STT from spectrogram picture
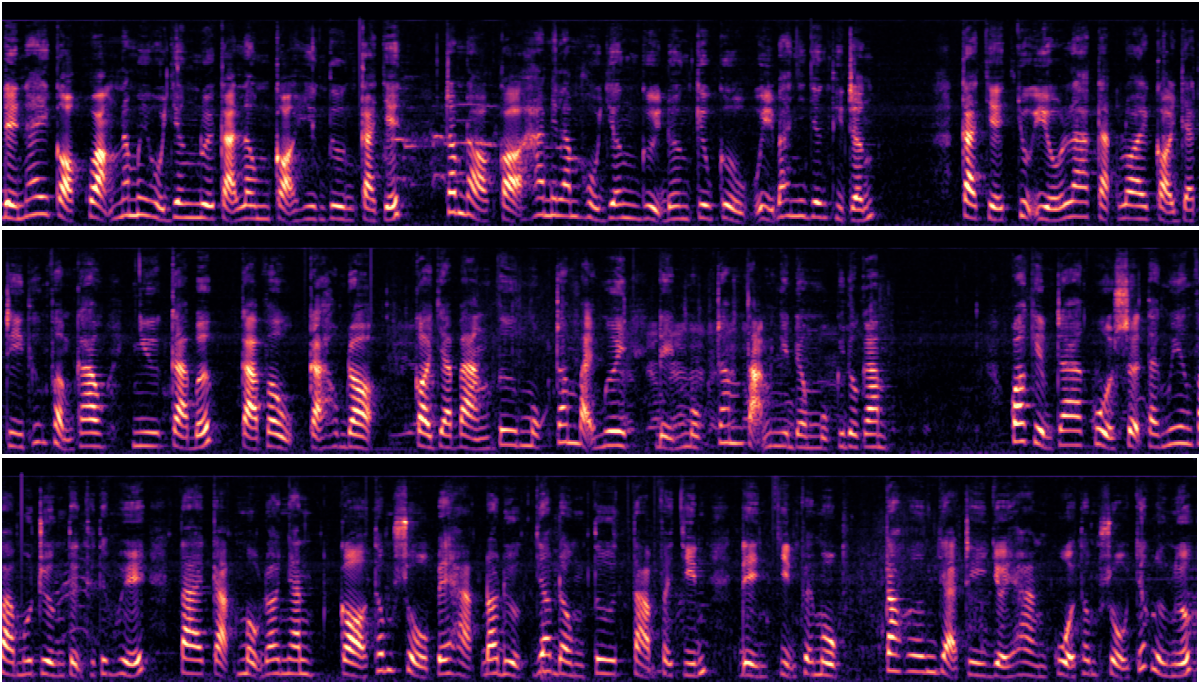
đến nay có khoảng 50 hộ dân nuôi cá lồng có hiện tượng cá chết, trong đó có 25 hộ dân gửi đơn kêu cứu Ủy ban nhân dân thị trấn. Cá chết chủ yếu là các loài có giá trị thương phẩm cao như cá bớp, cá vẩu, cá hồng đỏ, có giá bán từ 170 đến 180 000 đồng một kg. Qua kiểm tra của Sở Tài nguyên và Môi trường tỉnh Thừa Thiên Huế, tại các mẫu đo nhanh có thông số pH đo được dao động từ 8,9 đến 9,1, cao hơn giá trị giới hạn của thông số chất lượng nước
